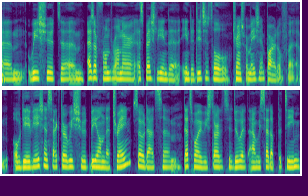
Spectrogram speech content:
Um, we should, um, as a front runner, especially in the in the digital transformation part of um, of the aviation sector, we should be on that train. So that's um, that's why we started to do it, and we set up the team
